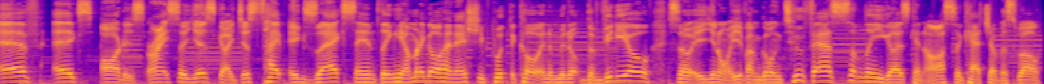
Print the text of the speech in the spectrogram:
fx artist all right? So yes guys just just type exact same thing here. I'm gonna go ahead and actually put the code in the middle of the video. So, you know, if I'm going too fast or something, you guys can also catch up as well.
